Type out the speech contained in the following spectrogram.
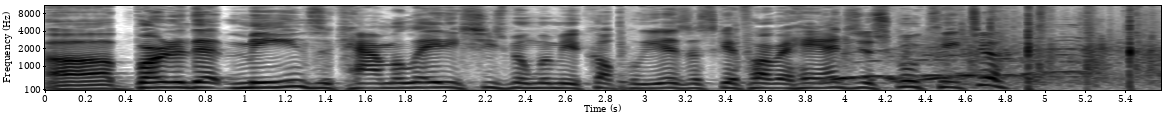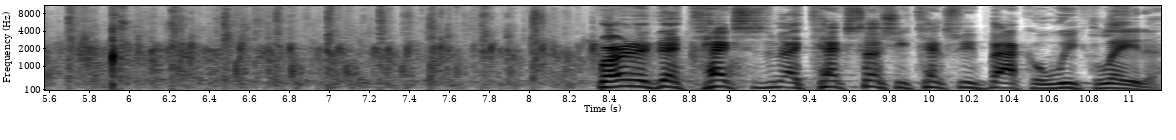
Uh, Bernadette Means, the camera lady, she's been with me a couple of years. Let's give her a hand. She's a school teacher. Bernadette texts me. I text her. She texts me back a week later.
